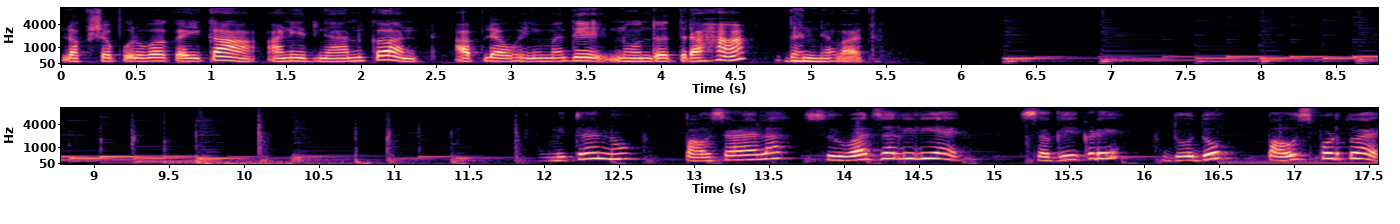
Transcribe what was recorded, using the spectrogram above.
लक्षपूर्वक ऐका आणि ज्ञानकन आपल्या वहीमध्ये नोंदत राहा. धन्यवाद. मित्रांनो पावसाळ्याला सुरुवात झालेली आहे. सगळीकडे धो धो पाऊस पडतोय.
